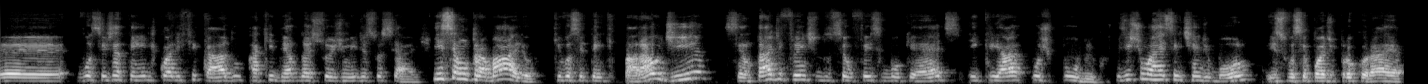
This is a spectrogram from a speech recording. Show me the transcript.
é, você já tem ele qualificado aqui dentro das suas mídias sociais. Isso é um trabalho que você tem que parar o dia, sentar de frente do seu Facebook Ads e criar os públicos. Existe uma receitinha de bolo, isso você pode procurar é,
